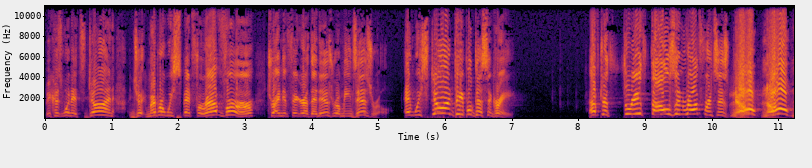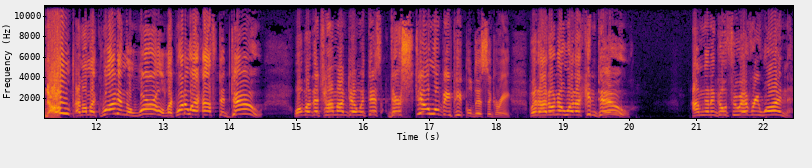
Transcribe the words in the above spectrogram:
because when it's done, remember we spent forever trying to figure out that Israel means Israel. And we still had people disagree. After 3,000 references, nope, nope, nope. And I'm like, what in the world? Like, what do I have to do? Well, by the time I'm done with this, there still will be people disagree. But I don't know what I can do. I'm going to go through every one.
